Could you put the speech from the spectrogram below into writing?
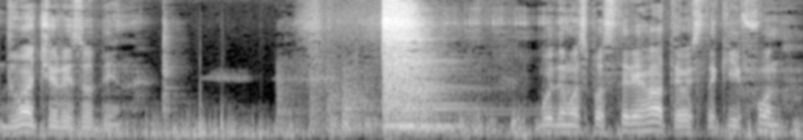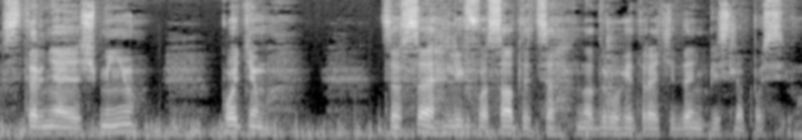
2 через 1. Будемо спостерігати ось такий фон стерня ячменю. Потім це все гліфа сатиться на другий-третій день після посіву.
